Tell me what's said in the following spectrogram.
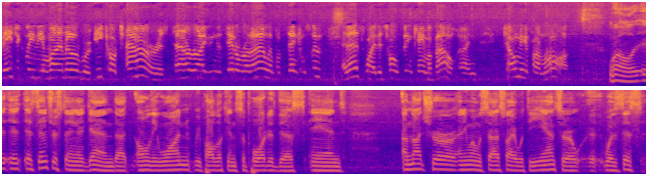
basically the environmentalists were eco-terrorists terrorizing the state of Rhode Island for potential suits, and that's why this whole thing came about. And tell me if I'm wrong. Well, it, it's interesting again that only one Republican supported this, and I'm not sure anyone was satisfied with the answer. Was this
